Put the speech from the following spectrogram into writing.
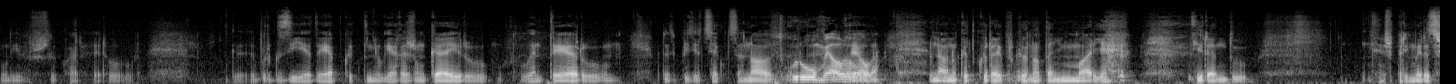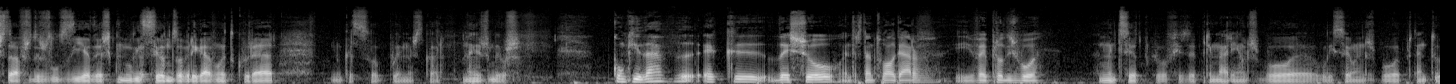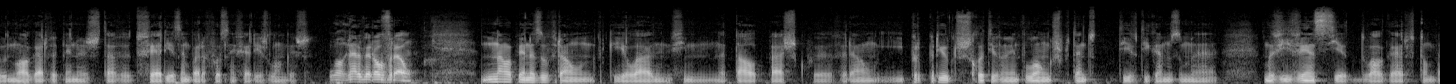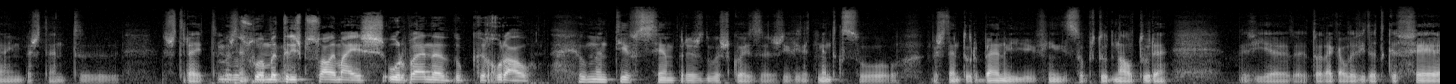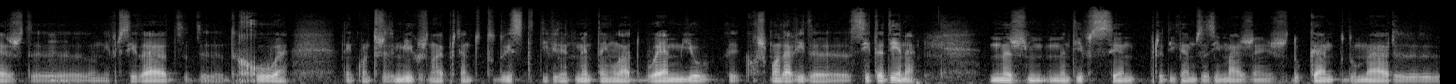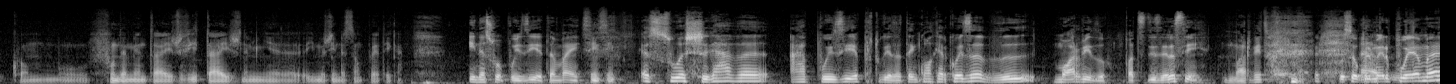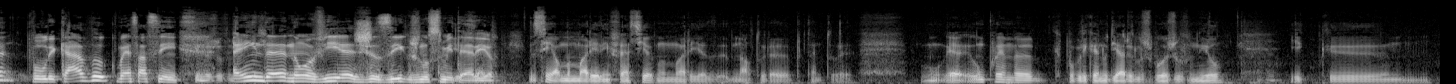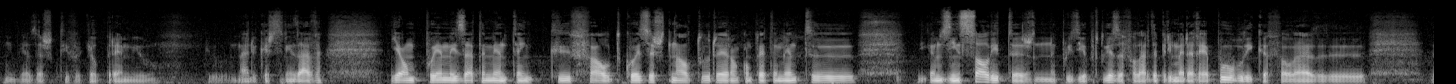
livros, claro, era o a burguesia da época que tinha o Guerra Junqueiro, o Lantero, portanto, a poesia do século XIX. Decorou o Melro? Não, nunca decorei porque eu não tenho memória, tirando as primeiras estrofes dos Lusíadas que no liceu nos obrigavam a decorar. Nunca soube poemas de cor, nem os meus. Com que idade é que deixou, entretanto, o Algarve e veio para Lisboa? Muito cedo, porque eu fiz a primária em Lisboa, o liceu em Lisboa, portanto no Algarve apenas estava de férias, embora fossem férias longas. O Algarve era o verão? Não apenas o verão, porque ia lá, enfim, Natal, Páscoa, verão, e por períodos relativamente longos, portanto tive, digamos, uma, uma vivência do Algarve também bastante estreita. Mas a sua matriz pessoal é mais urbana do que rural? Eu mantive sempre as duas coisas. Evidentemente que sou bastante urbano e, enfim, sobretudo na altura havia toda aquela vida de cafés, de uhum. universidade, de, de, rua, de encontros de amigos, não é? Portanto, tudo isso evidentemente tem um lado boêmio que corresponde à vida citadina. Mas mantive sempre, digamos, as imagens do campo, do mar, eh, como fundamentais, vitais na minha imaginação poética. E na sua poesia também. Sim, sim. A sua chegada à poesia portuguesa tem qualquer coisa de mórbido, pode-se dizer assim. Mórbido? O seu primeiro ah, poema, publicado, começa assim: sim, Ainda não havia jazigos no cemitério. Exato. Sim, é uma memória de infância, uma memória de, na altura, portanto. É um, é poema que publiquei no Diário de Lisboa Juvenil e que, aliás, acho que tive aquele prémio que o Mário Castrinho dava e é um poema exatamente em que falo de coisas que na altura eram completamente, digamos, insólitas na poesia portuguesa. Falar da Primeira República, falar de,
